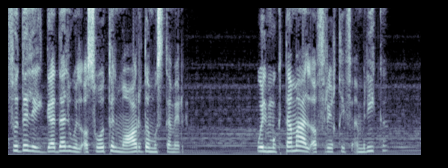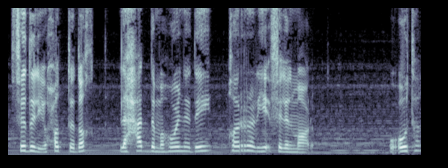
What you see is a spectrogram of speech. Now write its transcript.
فضل الجدل والأصوات المعارضة مستمرة. والمجتمع الأفريقي في أمريكا فضل يحط ضغط لحد ما هورنا داي قرر يقفل المعرض. وأوتا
